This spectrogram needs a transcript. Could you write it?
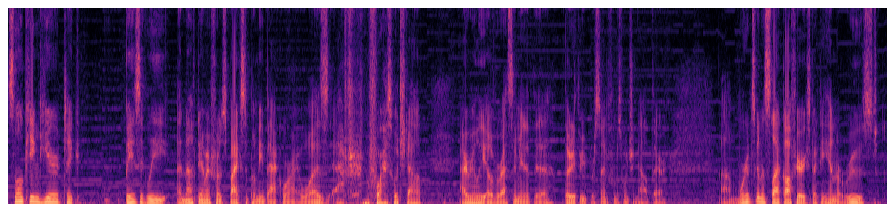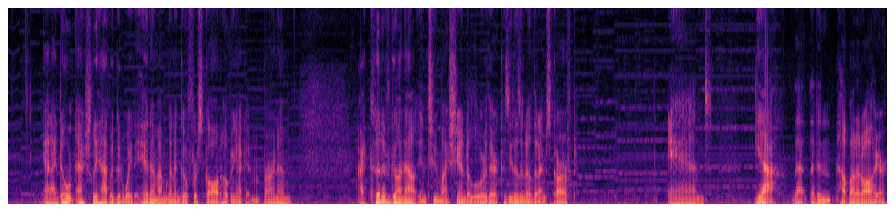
Slowking here, take basically enough damage from spikes to put me back where I was after before I switched out. I really overestimated the 33% from switching out there. Um, we're just going to slack off here expecting him to roost, and I don't actually have a good way to hit him. I'm going to go for Scald hoping I can burn him. I could have gone out into my Chandelure there because he doesn't know that I'm Scarfed and yeah, that, that didn't help out at all here.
